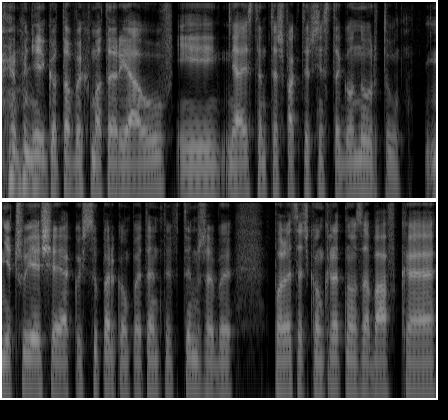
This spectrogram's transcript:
mniej gotowych materiałów i ja jestem też faktycznie z tego nurtu. Nie czuję się jakoś super kompetentny w tym, żeby polecać konkretną zabawkę.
